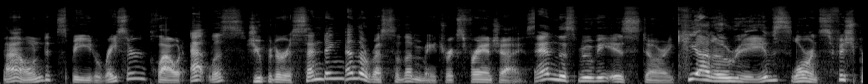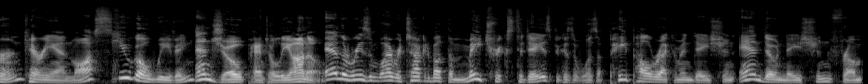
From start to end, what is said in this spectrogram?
Bound, Speed Racer, Cloud Atlas, Jupiter Ascending, and the rest of the Matrix franchise. And this movie is starring Keanu Reeves, Laurence Fishburne, Carrie-Anne Moss, Hugo Weaving, and Joe Pantoliano. And the reason why we're talking about The Matrix today is because it was a PayPal recommendation and donation from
